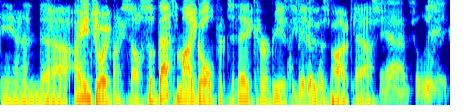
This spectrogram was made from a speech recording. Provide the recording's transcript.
and uh, I enjoyed myself. So that's my goal for today, Kirby, is That's to get through this podcast. Yeah, absolutely.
